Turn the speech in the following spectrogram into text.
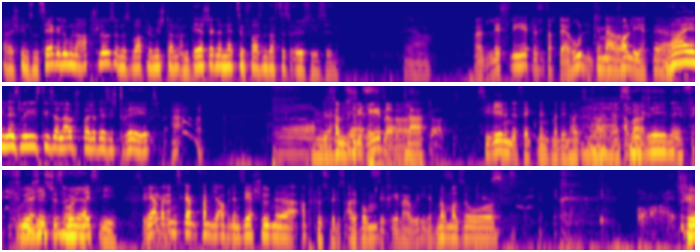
Äh, Ich finde es ein sehr gelungener Abschluss und es war für mich dann an der Stelle nicht zu fassen, dass das Ösi sind. Ja. Weil Leslie, das ist doch der Hund, der genau, Collie. Der, Nein, Leslie ist dieser Lautsprecher, der sich dreht. Ah, Ah, Ja, das ist jetzt- Sirene, oder? Klar, Gott. Sireneneffekt nennt man den heutzutage. Ah, aber Sirene-Effekt. früher Das hieß es wohl. Leslie. Sirene. Ja, aber insgesamt fand ich auch wieder ein sehr schöner Abschluss für das Album. Serena Williams. Nochmal so Oh, jetzt schön,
